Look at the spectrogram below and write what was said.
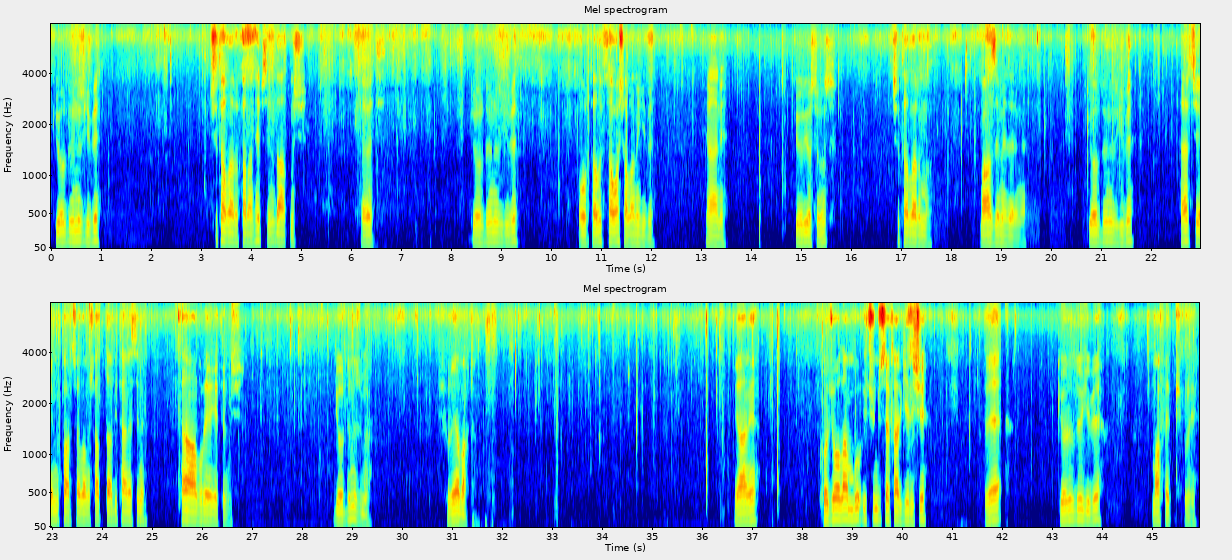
Gördüğünüz gibi çıtaları falan hepsini dağıtmış. Evet. Gördüğünüz gibi ortalık savaş alanı gibi. Yani görüyorsunuz çıtalarımı, malzemelerimi gördüğünüz gibi her şeyimi parçalamış. Hatta bir tanesini ta buraya getirmiş. Gördünüz mü? Şuraya bak. Yani koca olan bu üçüncü sefer gelişi ve görüldüğü gibi mahvetmiş burayı.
